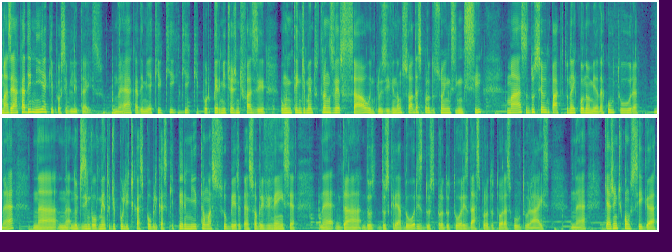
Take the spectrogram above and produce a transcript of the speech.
mas é a academia que possibilita isso, né? A academia que, que, que, que por, permite a gente fazer um entendimento transversal, inclusive, não só das produções em si, mas do seu impacto na economia da cultura, né? Na, na, no desenvolvimento de políticas públicas que permitam a, super, a sobrevivência né? da, do, dos criadores, dos produtores, das produtoras culturais, né? que a gente consiga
